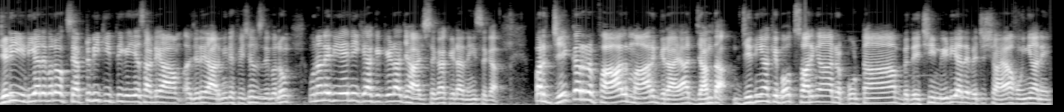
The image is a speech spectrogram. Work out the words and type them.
ਜਿਹੜੀ ਇੰਡੀਆ ਦੇ ਵੱਲੋਂ ਐਕਸੈਪਟ ਵੀ ਕੀਤੀ ਗਈ ਹੈ ਸਾਡੇ ਆਮ, ਜਿਹੜੇ ਆਰਮੀ ਦੇ ਅਫੀਸ਼ੀਅਲਸ ਦੇ ਵੱਲੋਂ, ਉਹਨਾਂ ਨੇ ਵੀ ਇਹ ਨਹੀਂ ਕਿਹਾ ਕਿ ਕਿਹੜਾ ਜਹਾਜ਼ ਸੀਗਾ, ਕਿਹੜਾ ਨਹੀਂ ਸੀਗਾ। ਪਰ ਜੇਕਰ ਰਫਾਲ ਮਾਰ ਗਿਰਾਇਆ ਜਾਂਦਾ, ਜਿਹਦੀਆਂ ਕਿ ਬਹੁਤ ਸਾਰੀਆਂ ਰਿਪੋਰਟਾਂ ਵਿਦੇਸ਼ੀ ਮੀਡੀਆ ਦੇ ਵਿੱਚ ਛਾਇਆ ਹੋਈਆਂ ਨੇ,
